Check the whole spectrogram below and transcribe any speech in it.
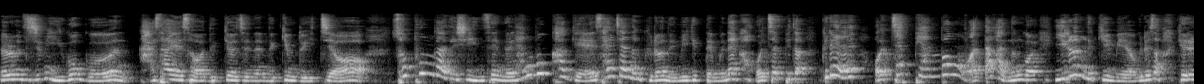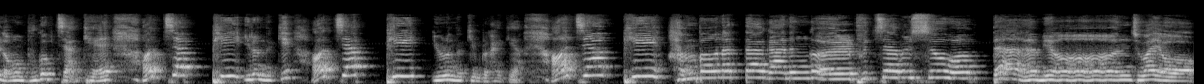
여러분들 지금 이 곡은 가사에서 느껴지는 느낌도 있죠 소풍 가듯이 인생을 행복하게 살자는 그런 의미이기 때문에 어차피도 그래 어차피 한 번 왔다 가는 걸 이런 느낌이에요 그래서 걔를 너무 무겁지 않게 어차피 이런 느낌 어차피 이런 느낌으로 갈게요. 어차피 한 번 왔다 가는 걸 붙잡을 수 없다면 좋아요.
